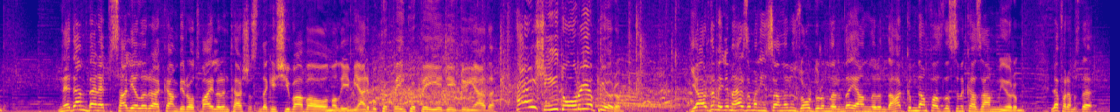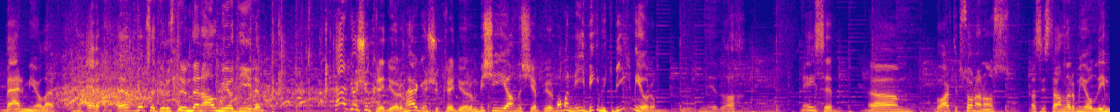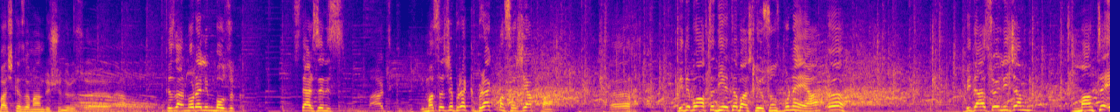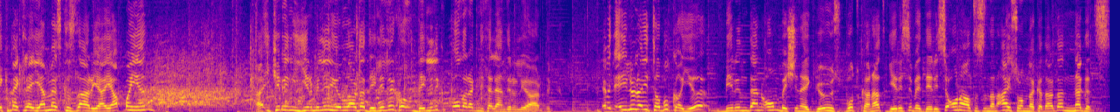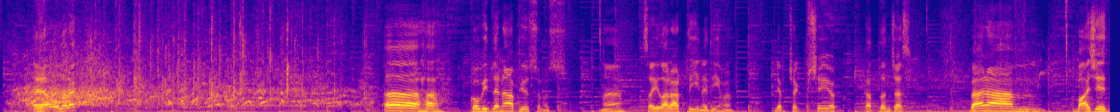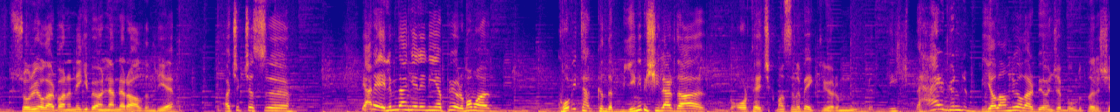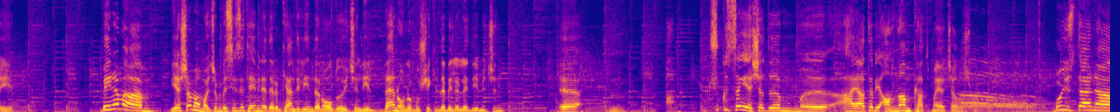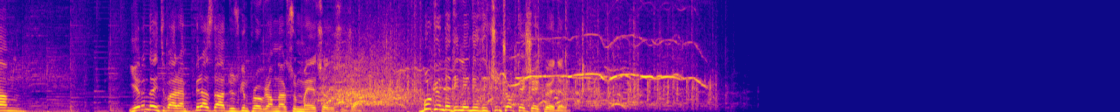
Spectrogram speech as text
neden ben hep salyaları akan bir Rottweiler'ın karşısındaki Chihuahua olmalıyım? Yani bu köpeğin köpeği yediği dünyada. Her şeyi doğru yapıyorum. Yardım elim her zaman insanların zor durumlarında yanlarında. Hakkımdan fazlasını kazanmıyorum. Laf aramızda vermiyorlar. Evet, e, yoksa dürüstlüğümden almıyor değilim. Her gün şükrediyorum, her gün şükrediyorum. Bir şeyi yanlış yapıyorum ama neyi bil- bil- bilmiyorum. Ah. Neyse. Eee, bu artık son anons. Asistanlarımı yollayayım başka zaman düşünürüz. Ee? Kızlar moralim bozuk. İsterseniz artık masajı bırak, bırak masaj yapma. Ee, bir de bu hafta diyete başlıyorsunuz. Bu ne ya? Öh. Bir daha söyleyeceğim. Mantı ekmekle yenmez kızlar ya. Yapmayın. Ha, 2020'li yıllarda delilik, delilik olarak nitelendiriliyor artık. Evet Eylül ayı tavuk ayı birinden 15'ine göğüs, but, kanat, gerisi ve derisi 16'sından ay sonuna kadar da nuggets e, olarak. Aha, Covid'le ne yapıyorsunuz? Ha, sayılar arttı yine değil mi? Yapacak bir şey yok. Katlanacağız. Ben um, Bayce soruyorlar bana ne gibi önlemler aldın diye. Açıkçası yani elimden geleni yapıyorum ama Covid hakkında yeni bir şeyler daha ortaya çıkmasını bekliyorum. Hiç, her gün yalanlıyorlar bir önce buldukları şeyi. Benim um, yaşam amacım ve sizi temin ederim kendiliğinden olduğu için değil, ben onu bu şekilde belirlediğim için. e, şu kısa yaşadığım e, hayata bir anlam katmaya çalışmak. Bu yüzden um, yarından itibaren biraz daha düzgün programlar sunmaya çalışacağım. Bugün de dinlediğiniz için çok teşekkür ederim.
